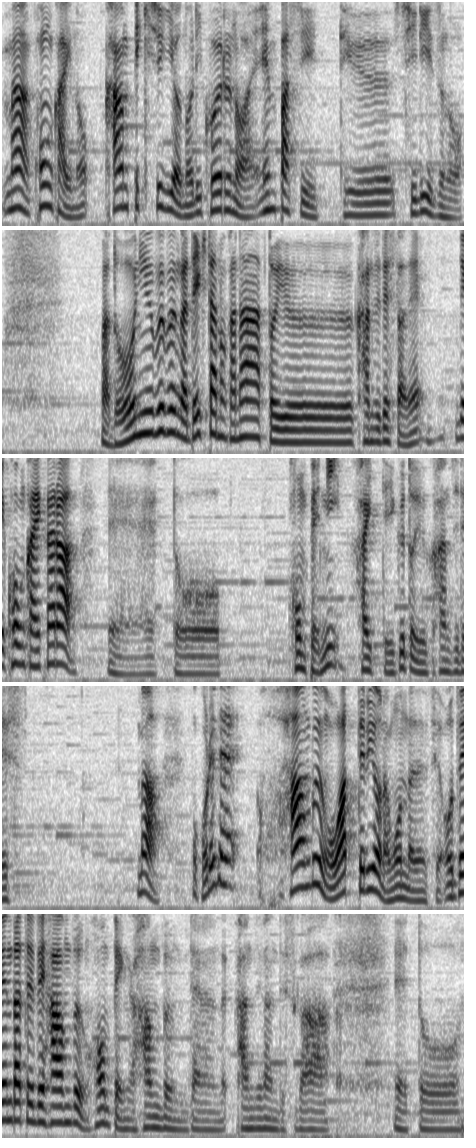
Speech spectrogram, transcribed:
まあ今回の完璧主義を乗り越えるのはエンパシーっていうシリーズの、まあ、導入部分ができたのかなという感じでしたね。で今回からえーっと本編に入っていくという感じです。まあこれで半分終わってるようなもんなんですよ。お膳立てで半分本編が半分みたいな感じなんですがえっと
